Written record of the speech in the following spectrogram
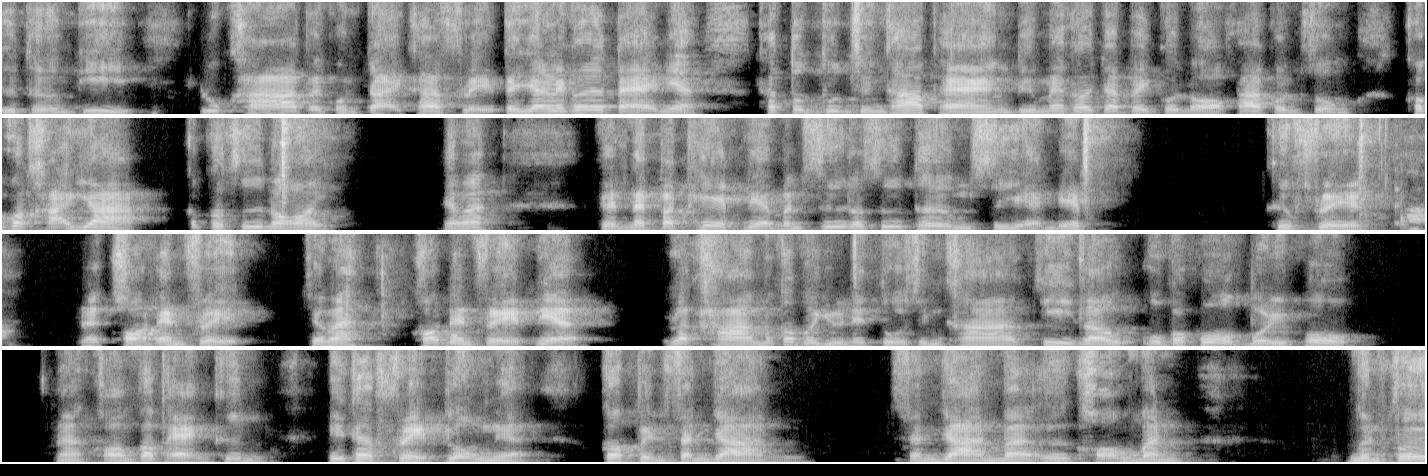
ือเทอมที่ลูกค้าเป็นคนจ่ายค่าเฟรดแต่อย่างไรก็แล้วแต่เนี่ยถ้าต้นทุนสินค้าแพงถึงแม้เขาจะไปกดออกค่าขนส่งเขาก็ขายยากเขาก็ซื้อน้อยใช่ไหมแต่ในประเทศเนี่ยมันซื้อเราซื้อเทอม C&F คือเฟรดค่ะและคอ s แอนเฟรดใช่ไหมคอ s แอนเฟรดเนี่ย ราคามันก็ไปอยู่ในตัวสินค้าที่เราอุปโภคบริโภคนะของก็แพงขึ้นนี่ถ้าเฟรดลงเนี่ยก็เป็นสัญญาณสัญญาณว่าเออของมันเงินเฟ้อ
